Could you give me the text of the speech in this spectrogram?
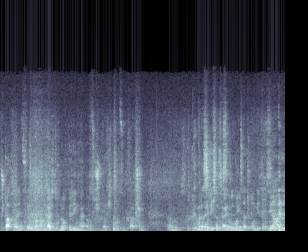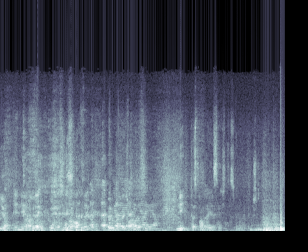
Starten wir den Film und haben gleich genug Gelegenheit noch zu sprechen und zu quatschen. Ähm, können wir das Licht zur Seite runterdrehen? Geht das? Ja. ja. Den nehmen wir weg. Das ist auch weg. Ja, ja, ja, ja, Nee, das brauchen wir jetzt nicht. Das können wir wegstellen.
